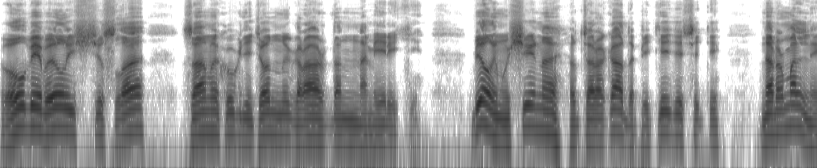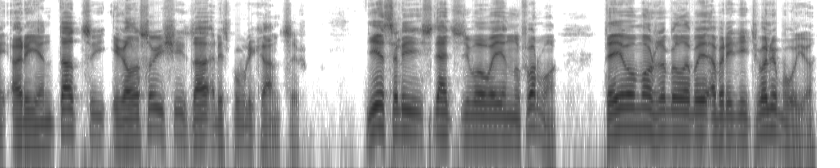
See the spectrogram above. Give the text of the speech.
Вулби был из числа самых угнетенных граждан Америки. Белый мужчина от 40 до 50, нормальной ориентации и голосующий за республиканцев. Если снять с него военную форму, то его можно было бы обредить в любую,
